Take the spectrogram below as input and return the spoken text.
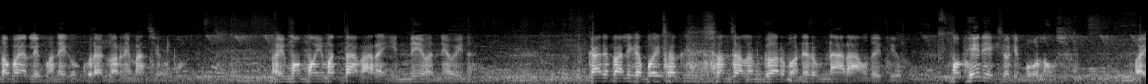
तपाईँहरूले भनेको कुरा गर्ने मान्छे हो म। है म मैमत्ता भएर हिँड्ने भन्ने होइन। कार्यपालिका बैठक सञ्चालन गर भनेर नारा आउँदै थियो। म फेरि एकचोटि बोलाउँछु। है?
